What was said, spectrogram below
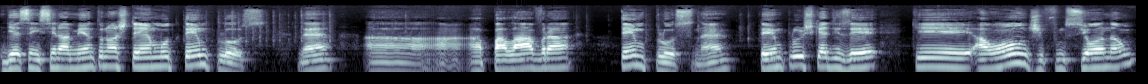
desse ensinamento, nós temos templos, né? A, a, a palavra templos, né? Templos quer dizer que aonde funcionam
